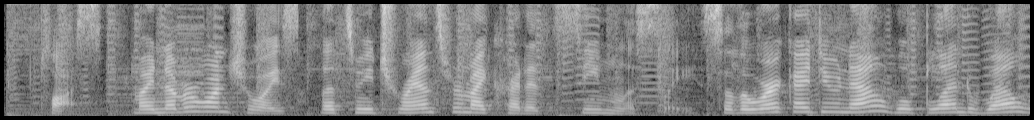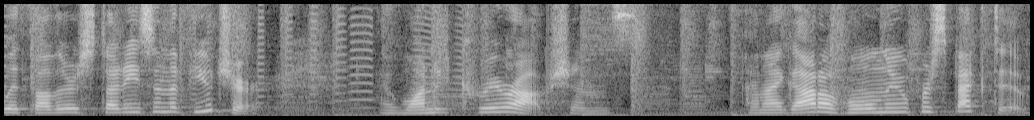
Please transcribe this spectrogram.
Plus, my number one choice lets me transfer my credits seamlessly, so the work I do now will blend well with other studies in the future. I wanted career options, and I got a whole new perspective.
